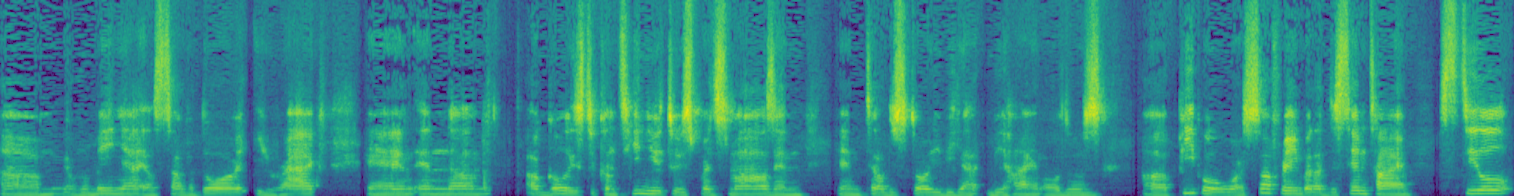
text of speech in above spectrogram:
um, Romania, El Salvador, Iraq, and, and um, our goal is to continue to spread smiles and, and tell the story behind all those uh, people who are suffering, but at the same time, still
